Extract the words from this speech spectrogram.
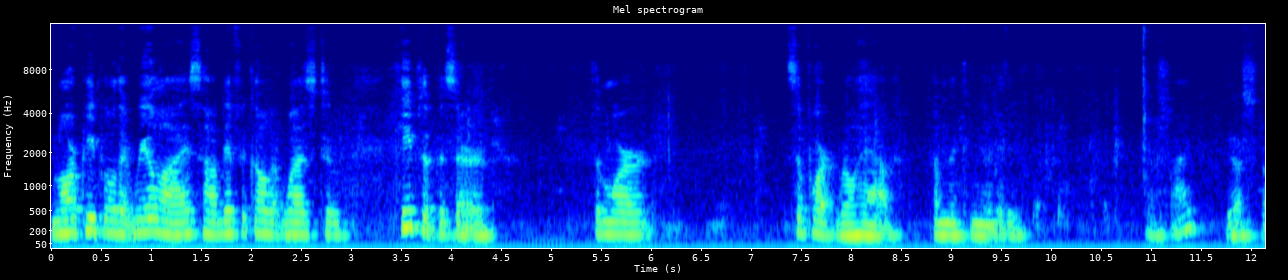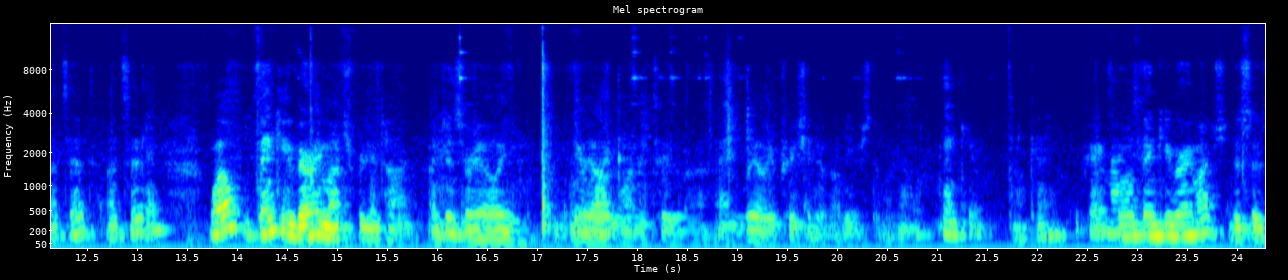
more people that realize how difficult it was to keep the preserve, the more support we'll have from the community. Right? Yes, that's it. That's it. Okay. Well, thank you very much for your time. I just really, You're really welcome. wanted to, uh, I'm really appreciative of your story. Thank you. Okay. Thank you very much. Well, thank you very much. This is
